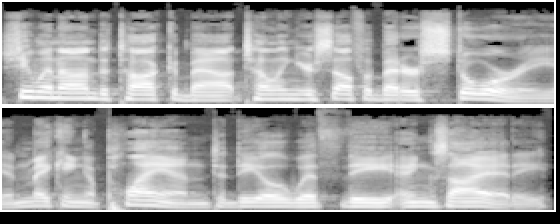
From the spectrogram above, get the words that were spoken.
She went on to talk about telling yourself a better story and making a plan to deal with the anxiety.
